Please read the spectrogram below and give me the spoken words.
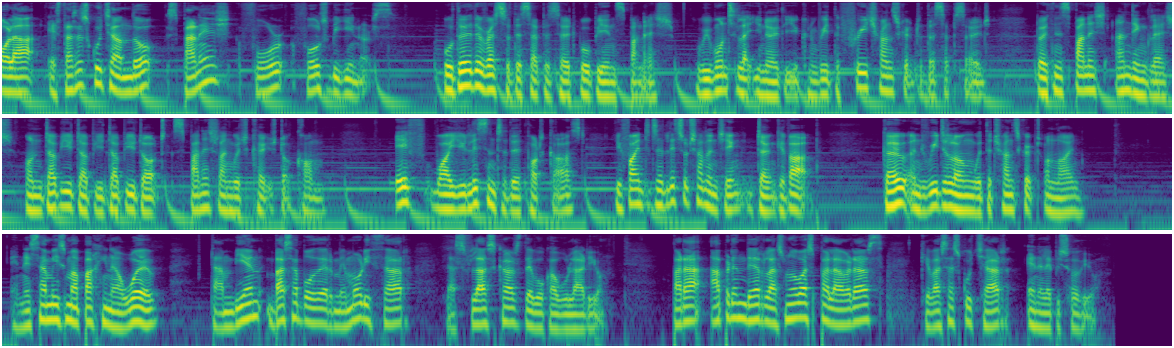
Hola, estás escuchando Spanish for False Beginners. Although the rest of this episode will be in Spanish, we want to let you know that you can read the free transcript of this episode, both in Spanish and English, on www.spanishlanguagecoach.com. If, while you listen to the podcast, you find it a little challenging, don't give up. Go and read along with the transcript online. En esa misma página web también vas a poder memorizar las flashcards de vocabulario para aprender las nuevas palabras que vas a escuchar en el episodio.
